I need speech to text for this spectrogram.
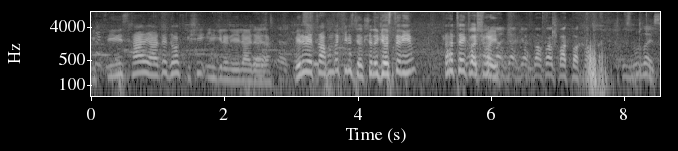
Gittiğimiz her yerde dört kişi ilgileniyor İlayda'yla. Benim etrafımda kimse yok. Şöyle göstereyim. Ben tek başımayım. Gel gel bak bak bak bak bak. Biz buradayız.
